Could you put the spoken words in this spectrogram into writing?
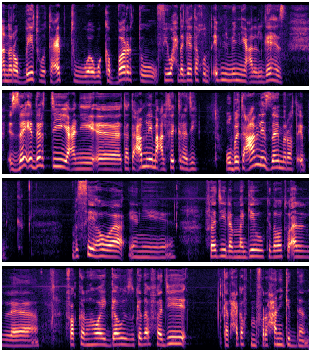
أنا ربيت وتعبت وكبرت وفي واحدة جاية تاخد ابني مني على الجاهز. إزاي قدرتي يعني آه تتعاملي مع الفكرة دي؟ وبتعاملي إزاي مرات ابنك؟ بصي هو يعني فادي لما جه وكده وقال آه، فكر ان هو يتجوز وكده فدي كانت حاجة مفرحاني جدا.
